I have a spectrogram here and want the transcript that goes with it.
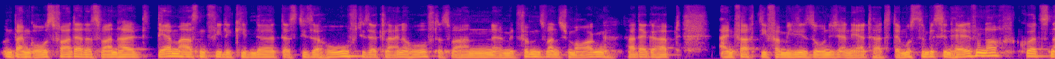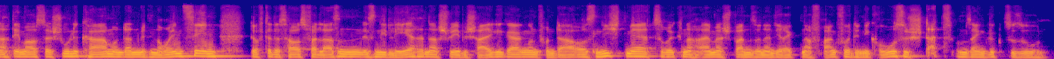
Und beim Großvater, das waren halt dermaßen viele Kinder, dass dieser Hof, dieser kleine Hof, das waren äh, mit 25 Morgen, hat er gehabt, einfach die Familie so nicht ernährt hat. Der musste ein bisschen helfen noch, kurz nachdem er aus der Schule kam und dann mit 19 durfte das Haus verlassen, ist in die Lehre nach Schwäbisch Hall gegangen und von da aus nicht mehr zurück nach Eimerspann, sondern direkt nach Frankfurt in die große Stadt, um sein Glück zu suchen.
